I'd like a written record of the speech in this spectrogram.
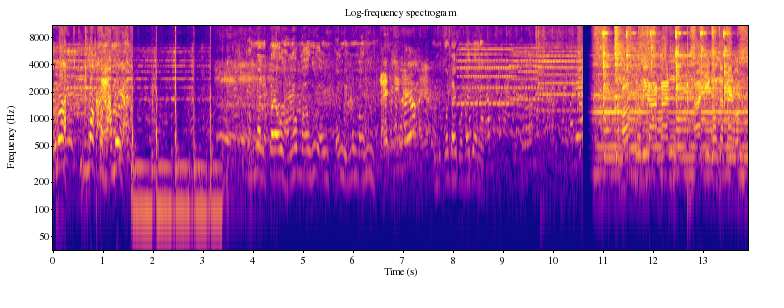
nó đó chính mắc hôm nay là tao ông hôm mau hứa ông có người mình mau hứa đây đây qua đây qua đây cho bóng đưa đi ra cân à, đi con sân bên bóng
